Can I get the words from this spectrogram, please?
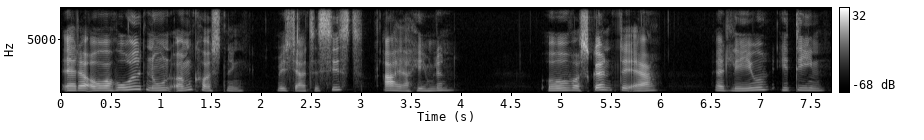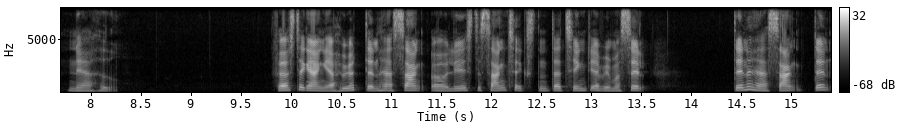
Er der overhovedet nogen omkostning, hvis jeg til sidst ejer himlen? Åh, hvor skønt det er at leve i din nærhed. Første gang jeg hørte den her sang og læste sangteksten, der tænkte jeg ved mig selv, denne her sang, den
